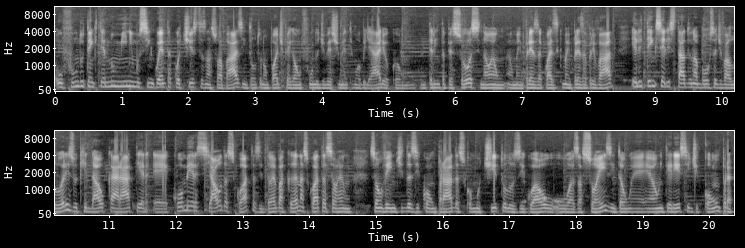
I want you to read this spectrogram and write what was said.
O fundo tem que ter no mínimo 50 cotistas na sua base base, então tu não pode pegar um fundo de investimento imobiliário com, com 30 pessoas, senão é, um, é, uma empresa quase que uma empresa privada. Ele tem que ser listado na bolsa de valores, o que dá o caráter é, comercial das cotas, então é bacana, as cotas são, são vendidas e compradas como títulos igual o, as ações, então é, é um interesse de compra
